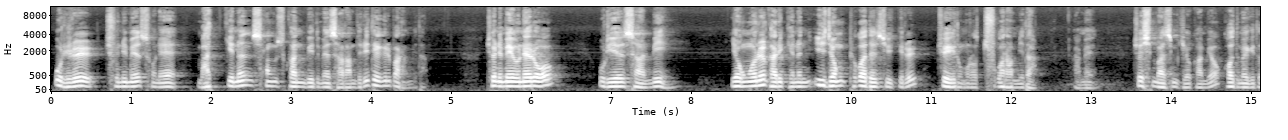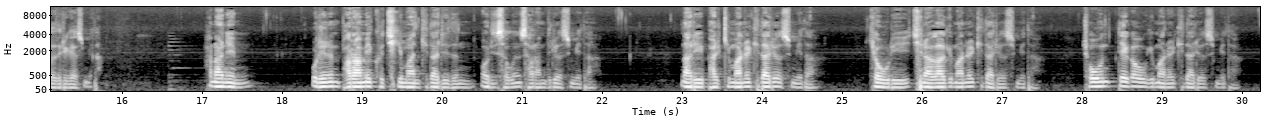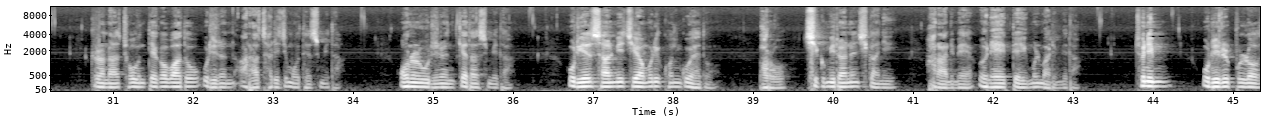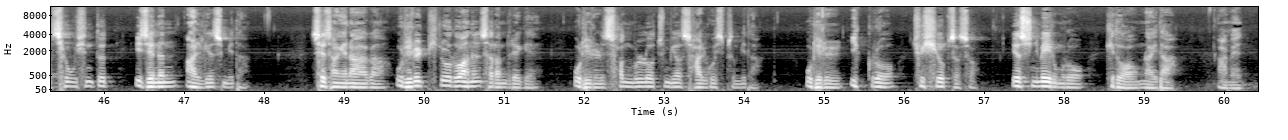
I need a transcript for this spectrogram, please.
우리를 주님의 손에 맡기는 성숙한 믿음의 사람들이 되길 바랍니다. 주님의 은혜로 우리의 삶이 영혼을 가리키는 이정표가 될 수 있기를 주의 이름으로 축원합니다. 아멘. 주신 말씀 기억하며 거듭의 기도 드리겠습니다. 하나님, 우리는 바람이 그치기만 기다리던 어리석은 사람들이었습니다. 날이 밝기만을 기다렸습니다. 겨울이 지나가기만을 기다렸습니다. 좋은 때가 오기만을 기다렸습니다. 그러나 좋은 때가 와도 우리는 알아차리지 못했습니다. 오늘 우리는 깨닫습니다. 우리의 삶이 지 아무리 곤고해도 바로 지금이라는 시간이 하나님의 은혜의 때임을 말입니다. 주님, 우리를 불러 세우신 뜻 이제는 알겠습니다. 세상에 나아가 우리를 필요로 하는 사람들에게 우리를 선물로 주며 살고 싶습니다. 우리를 이끌어 주시옵소서 예수님의 이름으로 기도하옵나이다. 아멘.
